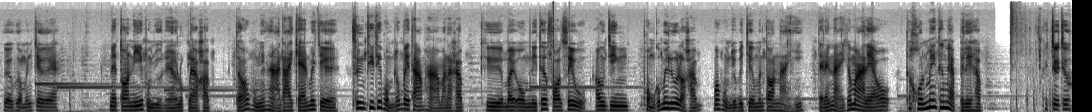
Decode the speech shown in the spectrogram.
เผื่อเผื่อมันเจอไงในตอนนี้ผมอยู่ในนรกแล้วครับ แต่ว่าผมยังหาไดแก๊สไม่เจอ ซึ่งที่ที่ผมต้องไปตามหามานะครับ คือไบโอมเนเธอร์ฟอสซิลเอาจริงๆผมก็ไม่รู้หรอกครับ ว่าผมจะไปเจอมันตอนไหน แต่ไหนๆก็มาแล้วถ้าคนแม่งทั้งแมปไปเลยครับเฮ้ยเจอเจอ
